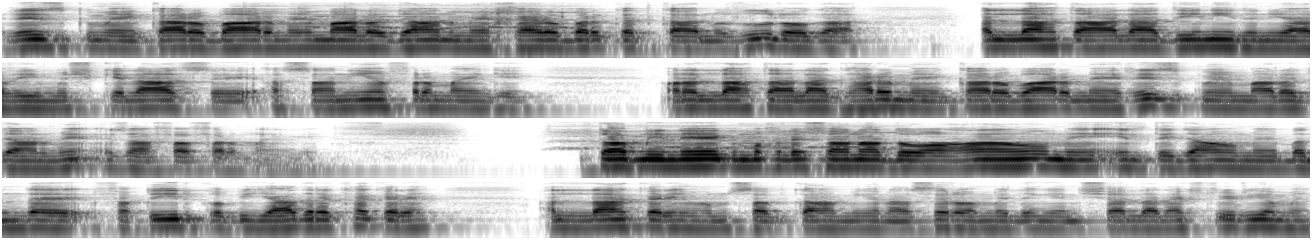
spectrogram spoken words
रिज्क में, कारोबार में, मालो जान में खैर बरकत का नजूल होगा। अल्लाह ताला दीनी दुनियावी मुश्किल से आसानियाँ फरमाएँगे और अल्लाह ताला घर में, कारोबार में, रिज्क में, मालो जान में इजाफ़ा फरमाएँगे। तो अपनी नेक मुखलसाना दुआओं में, इल्तजाओं में बंद फ़कीर को भी याद रखा करें। अल्लाह करीम हम सब का हमी नासिर और मिलेंगे इन नेक्स्ट वीडियो में।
